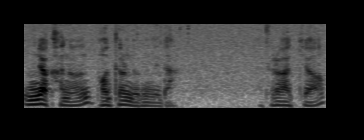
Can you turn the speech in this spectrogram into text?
입력하는 버튼을 누릅니다. 들어갔죠?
